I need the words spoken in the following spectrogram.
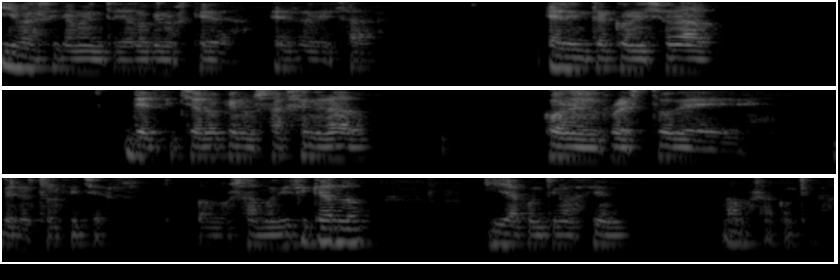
Y básicamente ya lo que nos queda es realizar el interconexionado del fichero que nos ha generado con el resto de, de nuestros ficheros. Vamos a modificarlo y a continuación vamos a continuar.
